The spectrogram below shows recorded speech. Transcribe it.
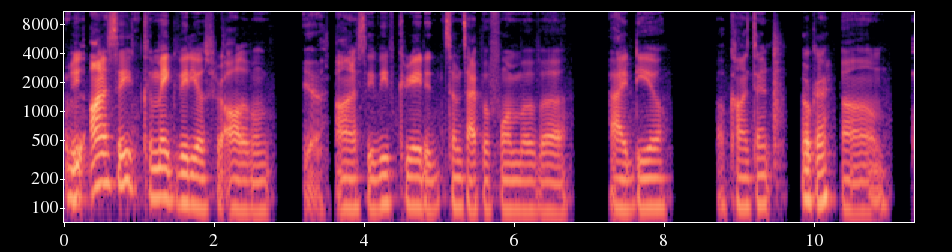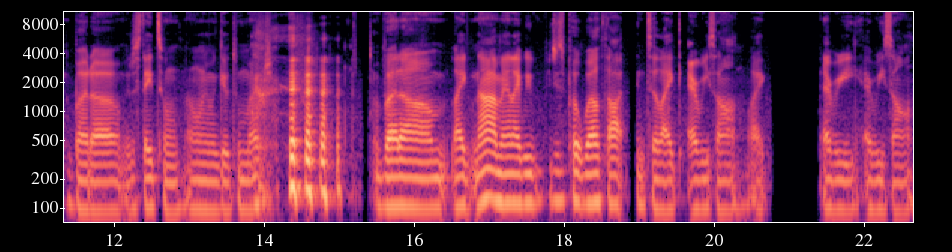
We honestly could make videos for all of them. Yeah. Honestly, we've created some type of form of uh, ideal of content. Okay. Um, but uh, just stay tuned. I don't even give too much. But um, like nah, man. Like we just put well thought into like every song, like every every song,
